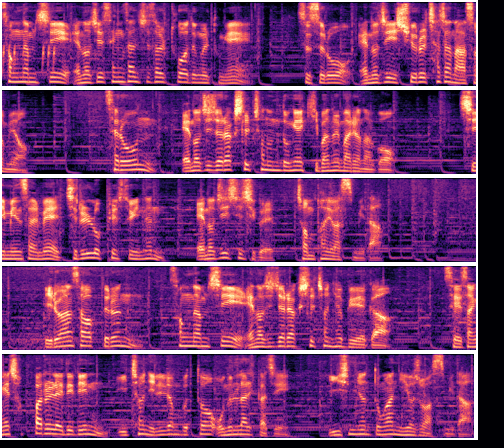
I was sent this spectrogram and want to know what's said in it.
성남시 에너지 생산시설 투어 등을 통해 스스로 에너지 이슈를 찾아 나서며 새로운 에너지 절약 실천 운동의 기반을 마련하고 시민 삶의 질을 높일 수 있는 에너지 지식을 전파해 왔습니다. 이러한 사업들은 성남시 에너지 절약 실천 협의회가 세상에 첫 발을 내디딘 2001년부터 오늘날까지 20년 동안 이어져 왔습니다.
